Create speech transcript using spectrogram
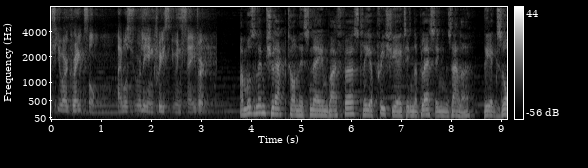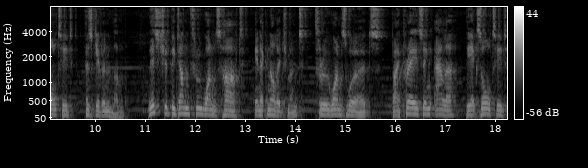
If you are grateful, I will surely increase you in favor. A Muslim should act on this name by firstly appreciating the blessings Allah, the Exalted, has given them. This should be done through one's heart, in acknowledgement, through one's words, by praising Allah, the Exalted,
